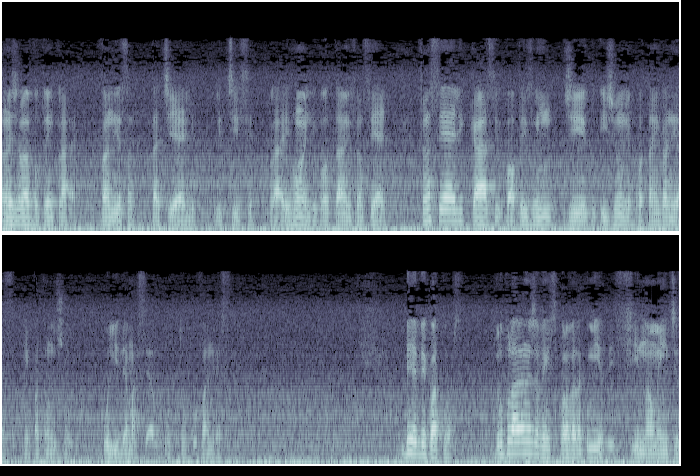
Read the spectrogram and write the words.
Ângela votou em Clara. Vanessa, Tatiele, Letícia, Clara e Rony votaram em Franciele. Franciele, Cássio, Walter Slim, Diego e Júnior votaram em Vanessa, empatando o jogo. O líder Marcelo optou por Vanessa. BB14 Grupo Laranja vence prova da comida e finalmente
